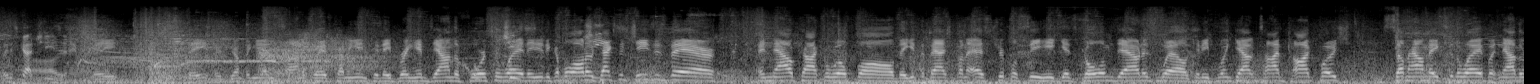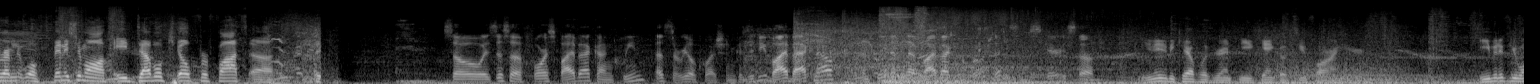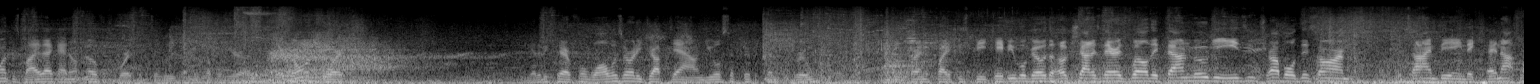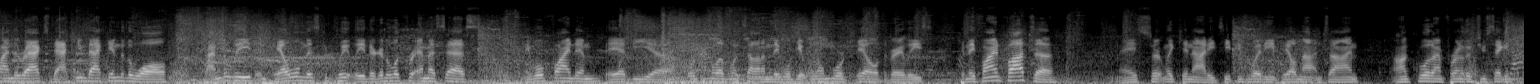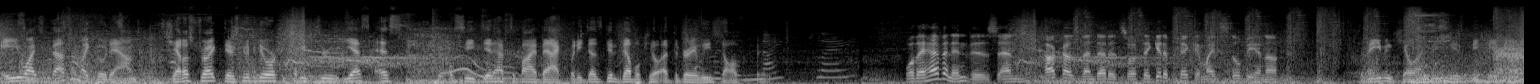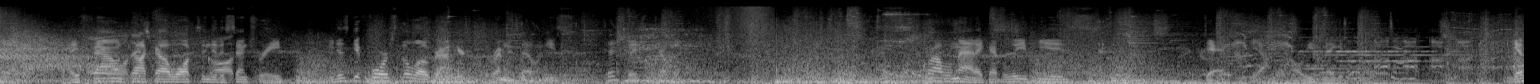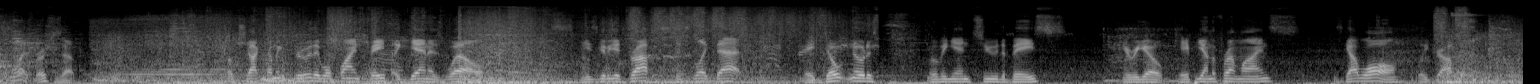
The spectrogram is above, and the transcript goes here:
But he's got cheese oh, anyway. They, they, they're jumping in. Sonic Wave coming in. Can they bring him down the force oh, away? They need a couple auto attacks. The cheese is there. And now Kaka will fall. They get the bash up on the S Triple C. He gets Golem down as well. Can he blink out in time? Cog push somehow makes it away, but now the Remnant will finish him off. A double kill for Fata. So is this a forced buyback on Queen? That's the real question. Because if you buy back now, and Queen doesn't have buyback for Rosh, that is some scary stuff. You need to be careful with your MP. You can't go too far in here. Even if you want this buyback, I don't know if it's worth it to lose only a couple heroes. They're going for it. You gotta be careful. Wall was already dropped down. Eul Scepter comes through. He's trying to fight this BKB KB will go. The hook shot is there as well. They found Moogy. He's in trouble. Disarmed. For the time being, they cannot find the racks. Vacuum back into the wall. Time to leave. And Pale will miss completely. They're gonna look for MSS. They will find him. They have the uh, Malevolence on him. They will get one more kill at the very least. Can they find Fata? They certainly cannot. He TP's away the Impale not in time. On cooldown for another two seconds. AUI 2000 might go down. Shadow Strike, there's going to be the Orca coming through. Yes, SLC did have to buy back, but he does get a double kill at the very least off. Well, they have an Invis, and Kaka's Vendetta, so if they get a pick, it might still be enough. Can they even kill him? He is BKB. They oh, found Oh, Kaka walks into the. Sentry. He does get forced to the low ground. Here's the Remnant, though, and he's potentially in trouble. Problematic. I believe he is dead. Yeah. Oh, he's negative. And guess what? Rosh is up. Hook shot coming through. They will find Faith again as well. He's going to get dropped just like that. They don't notice moving into the base. Here we go. KP on the front lines. He's got wall. Will he drop it?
